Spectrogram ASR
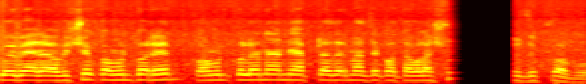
কই ভাইরা, অবশ্যই কমেন্ট করেন। কমেন্ট করলে না আমি আপনাদের মাঝে কথা বলার সুযোগ পাবো।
